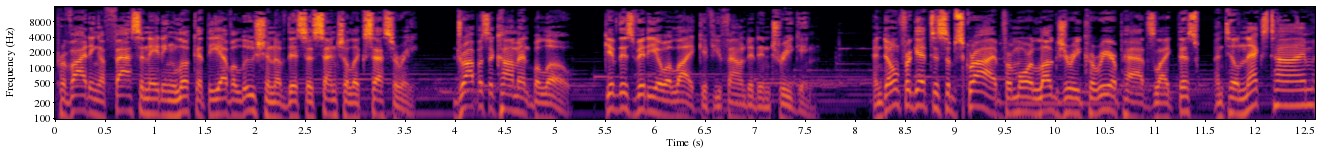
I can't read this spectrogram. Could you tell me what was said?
providing a fascinating look at the evolution of this essential accessory. Drop us a comment below. Give this video a like if you found it intriguing. And don't forget to subscribe for more luxury career paths like this. Until next time,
